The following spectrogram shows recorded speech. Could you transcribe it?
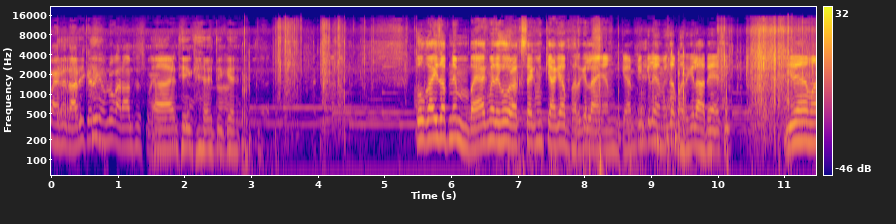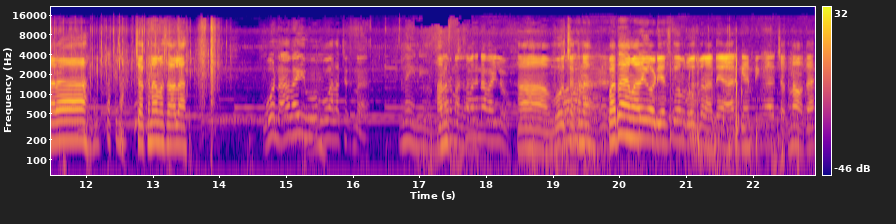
पहरेदारी करेंगे हम लोग आराम से सोएँगे। हाँ ठीक है ठीक है। तो गाइज़ अपने बैग में देखो रक्सैक में क्या क्या भर के लाए हैं हम। कैंपिंग के लिए हमेशा भर के लाते हैं ऐसी। ये है हमारा चकना मसाला। वो ना भाई वो वो वाला चकना। नहीं नहीं। हम मत समझना भाई लोग। हाँ हाँ वो चकना। पता है हमारे ऑडियंस को हम रोज बनाते हैं यार कैंपिंग में चकना होता है।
